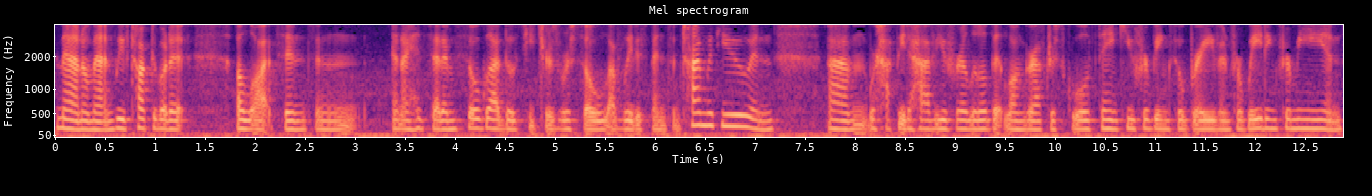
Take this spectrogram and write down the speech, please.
man, oh man, we've talked about it a lot since and and I had said, I'm so glad those teachers were so lovely to spend some time with you, and um, we're happy to have you for a little bit longer after school. Thank you for being so brave and for waiting for me. And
